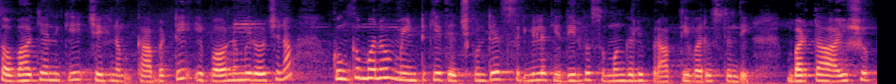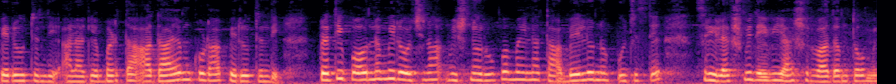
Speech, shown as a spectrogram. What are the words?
సౌభాగ్యానికి చిహ్నం. కాబట్టి ఈ పౌర్ణమి రోజున కుంకుమను మీ ఇంటికి తెచ్చుకుంటే స్త్రీలకి దీర్ఘ సుమంగలి ప్రాప్తి వరుస్తుంది. భర్త ఆయుష్ పెరుగుతుంది. అలాగే భర్త ఆదాయం కూడా పెరుగుతుంది. ప్రతి పౌర్ణమి రోజున విష్ణు రూపమైన తాబేలును పూజిస్తే శ్రీ లక్ష్మీదేవి ఆశీర్వాదంతో మీ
